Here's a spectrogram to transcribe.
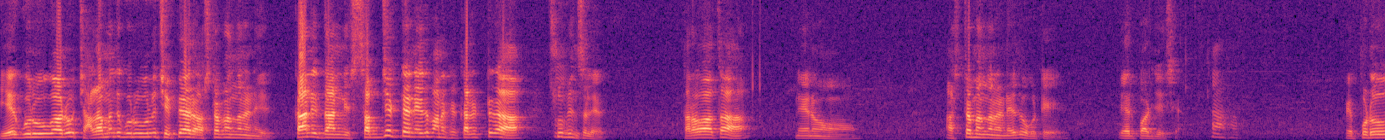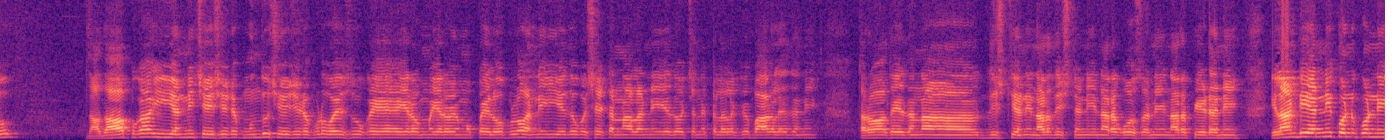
ఏ గురువు గారు చాలామంది గురువులు చెప్పారు అష్టబంధన అనేది. కానీ దాన్ని సబ్జెక్ట్ అనేది మనకి కరెక్ట్గా చూపించలేదు. తర్వాత నేను అష్టబంధన అనేది ఒకటి ఏర్పాటు చేశాను. ఎప్పుడు దాదాపుగా ఈ అన్నీ చేసేటప్పుడు ముందు చేసేటప్పుడు వయసు ఒక ఇరవై ఇరవై ముప్పై లోపల అన్నీ ఏదో వశీకరణాలన్నీ ఏదో చిన్న పిల్లలకి బాగలేదని తర్వాత ఏదన్నా దిష్టి అని నరదిష్టి అని నరకోసని నరపీడని ఇలాంటివన్నీ కొన్ని కొన్ని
